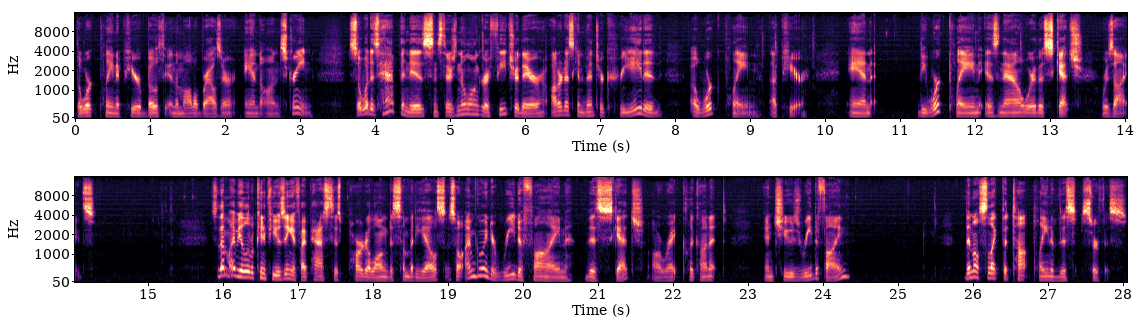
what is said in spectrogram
the work plane appear both in the model browser and on screen. So what has happened is, since there's no longer a feature there, Autodesk Inventor created a work plane up here. And the work plane is now where the sketch resides. So that might be a little confusing if I pass this part along to somebody else. So I'm going to redefine this sketch. I'll right click on it and choose redefine. Then I'll select the top plane of this surface.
